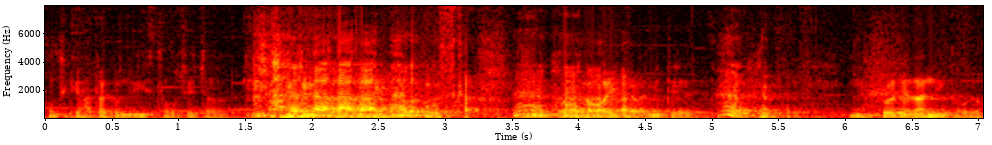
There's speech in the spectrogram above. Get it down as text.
その時畑君のインスタ教えちゃう。そうですか、うん、これ可愛いから見てってうん、それで何人か俺フ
